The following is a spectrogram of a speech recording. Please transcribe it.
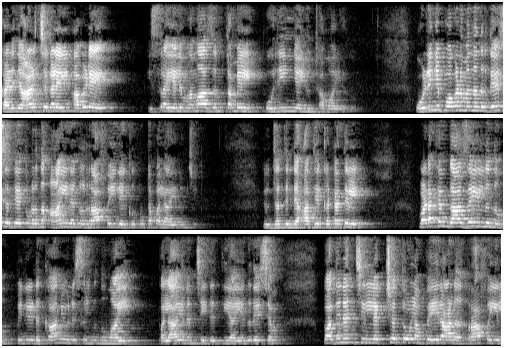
കഴിഞ്ഞ ആഴ്ചകളിൽ അവിടെ ഇസ്രായേലും ഹമാസും തമ്മിൽ ഒരിഞ്ഞ യുദ്ധമായിരുന്നു. ഒഴിഞ്ഞു പോകണമെന്ന നിർദ്ദേശത്തെ തുടർന്ന് ആയിരങ്ങൾ റാഫയിലേക്ക് കൂട്ടപലായനം ചെയ്തു. യുദ്ധത്തിന്റെ ആദ്യഘട്ടത്തിൽ വടക്കൻ ഗാസയിൽ നിന്നും പിന്നീട് ഖാൻ യൂണിസിൽ നിന്നുമായി പലായനം ചെയ്തെത്തിയ ഏകദേശം പതിനഞ്ച് ലക്ഷത്തോളം പേരാണ് റാഫയിൽ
